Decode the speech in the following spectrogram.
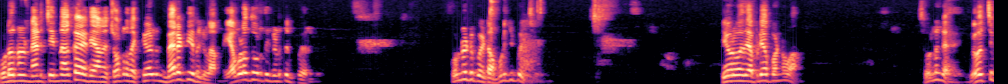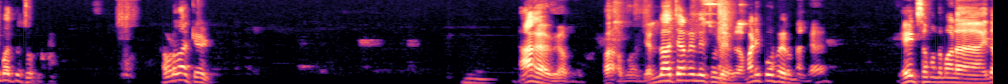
விடணும்னு நினச்சின்னாக்கா நான் சொல்றதை கேளு மிரட்டி இருக்கலாம் எவ்வளவு தூரத்துக்கு எடுத்துட்டு போயிருக்கு? கொண்டுட்டு போயிட்டான் முடிஞ்சு போச்சு. தீவிரவாதி அப்படியா பண்ணுவான்? சொல்லுங்க யோசிச்சு பார்த்து சொல்லுங்க அவ்வளவுதான் கேள்வி. நாங்கள் எல்லா சேனல்லையும் சொல்லியிருக்கோம் மணிப்பூரில் இருந்தாங்க. எய்ட்ஸ் சம்மந்தமான இது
